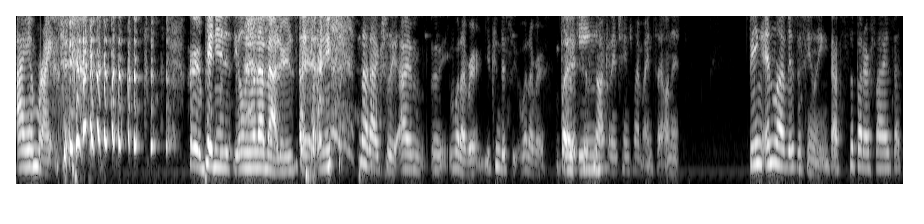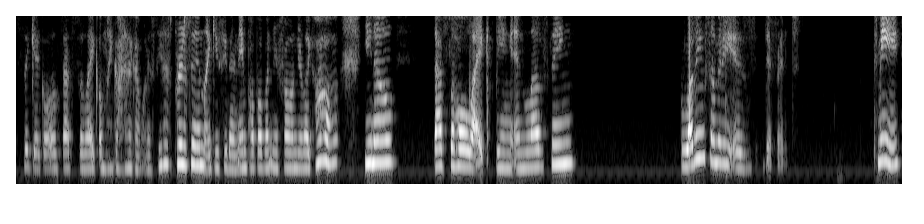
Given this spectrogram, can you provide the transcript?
I am right. Her opinion is the only one that matters. Apparently. not actually. I'm uh, whatever. You can just whatever. But it's just not going to change my mindset on it. Being in love is a feeling. That's the butterflies. That's the giggles. That's the like, oh my god, like I want to see this person. Like you see their name pop up on your phone. You're like, oh, you know. That's the whole like being in love thing. loving somebody is different. To me,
